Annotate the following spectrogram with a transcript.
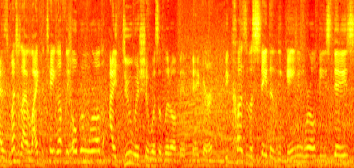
as much as I like to take up the open world, I do wish it was a little bit bigger because of the state of the gaming world these days.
